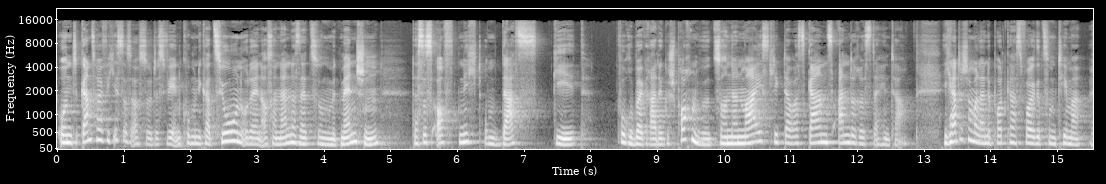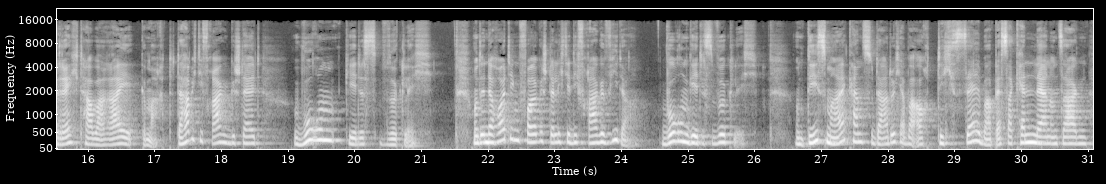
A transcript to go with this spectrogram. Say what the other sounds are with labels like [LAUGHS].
Und ganz häufig ist es auch so, dass wir in Kommunikation oder in Auseinandersetzungen mit Menschen, dass es oft nicht um das geht, worüber gerade gesprochen wird, sondern meist liegt da was ganz anderes dahinter. Ich hatte schon mal eine Podcast-Folge zum Thema Rechthaberei gemacht. Da habe ich die Frage gestellt, worum geht es wirklich? Und in der heutigen Folge stelle ich dir die Frage wieder. Worum geht es wirklich? Und diesmal kannst du dadurch aber auch dich selber besser kennenlernen und sagen,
